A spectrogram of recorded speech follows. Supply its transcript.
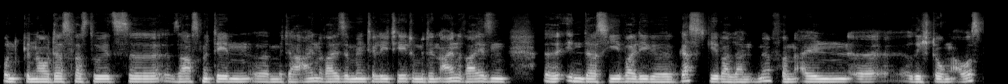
und genau das, was du jetzt äh, sagst mit den, äh, mit der Einreisementalität und mit den Einreisen äh, in das jeweilige Gastgeberland, ne, von allen Richtungen aus.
